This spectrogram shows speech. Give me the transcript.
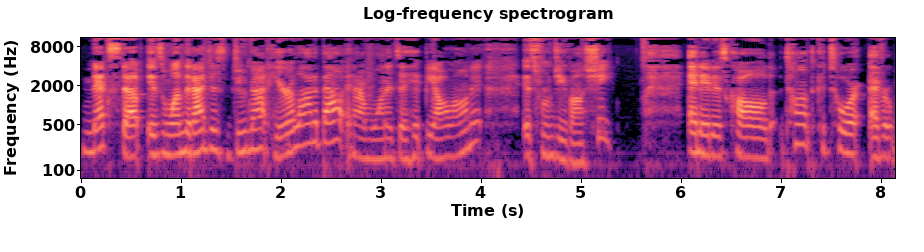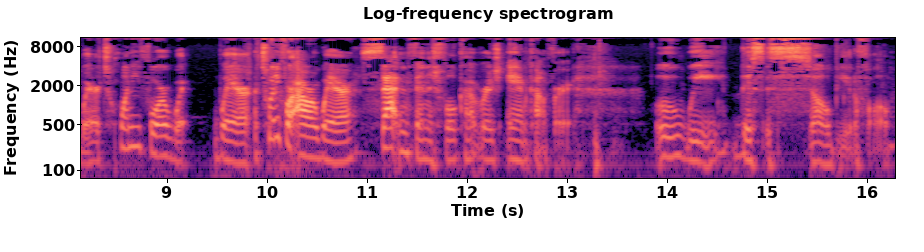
Next up is one that I just do not hear a lot about, and I wanted to hip y'all on it. It's from Givenchy, and it is called Teint Couture Everwear 24 wear, 24 hour wear, satin finish, full coverage, and comfort. Ooh wee, this is so beautiful.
